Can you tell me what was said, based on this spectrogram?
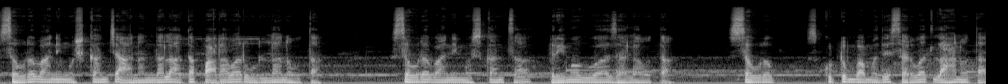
सौरभ आणि मुस्कानच्या आनंदाला आता पारावर उरला नव्हता. सौरभ आणि मुस्कानचा प्रेमविवाह झाला होता. सौरभ कुटुंबामध्ये सर्वात लहान होता.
